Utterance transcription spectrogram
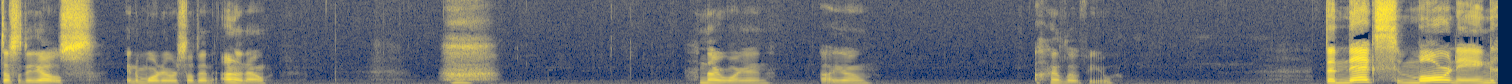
does something else in the morning or something. I don't know. no, Ryan. I, um. I love you. The next morning.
